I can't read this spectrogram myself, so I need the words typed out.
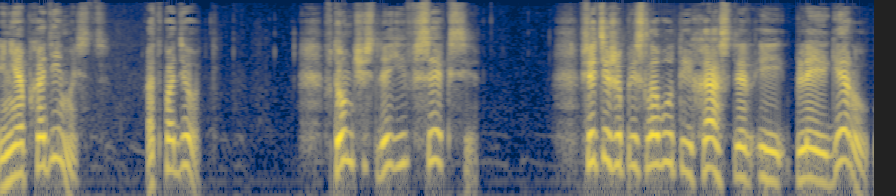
и необходимость отпадет, в том числе и в сексе. Все те же пресловутые Хастлер и Плейгерл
